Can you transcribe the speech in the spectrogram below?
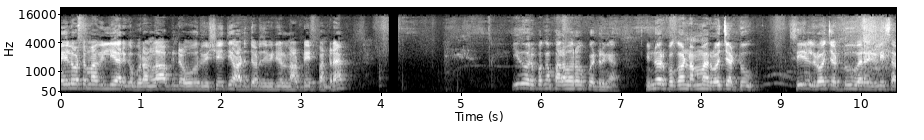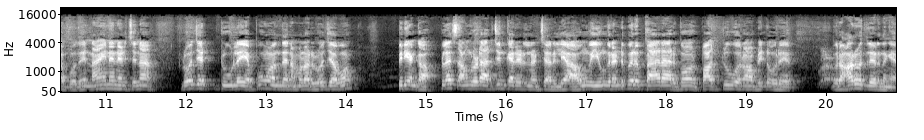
மேலோட்டமாக வில்லியாக இருக்க போகிறாங்களா அப்படின்ற ஒவ்வொரு விஷயத்தையும் அடுத்தடுத்த வீடியோவில் நான் அப்டேட் பண்ணுறேன் இது ஒரு பக்கம் பரபரப்பு போயிட்டுருங்க. இன்னொரு பக்கம் நம்ம Roja two serial Roja two வேற ரிலீஸ் ஆக போகுது. நான் என்ன நினச்சேன்னா ரோஜா டூவில் எப்பவும் அந்த நம்மளோட ரோஜாவும் பிரியங்கா ப்ளஸ் அவங்களோட அர்ஜுன் கேரக்டர் நடிச்சார் இல்லையா? அவங்க இவங்க ரெண்டு பேரும் பேராக இருக்கும். பார்ட் டூ வரும் அப்படின்ற ஒரு ஒரு ஆர்வத்தில் இருந்தேங்க.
